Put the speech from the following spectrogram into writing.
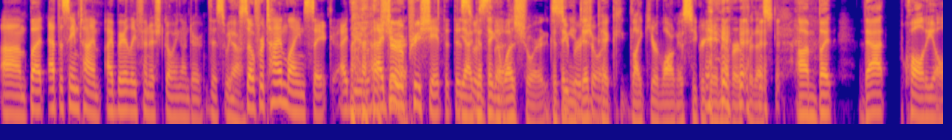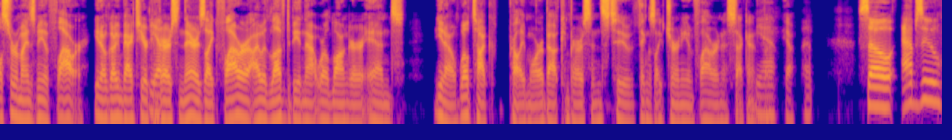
Um, but at the same time, I barely finished going under this week. Yeah. So for timeline's sake, I do I Sure. do appreciate that this yeah, good thing it was short. Good thing you did short. pick like your longest secret game ever for this. Um, but that quality also reminds me of Flower. You know, going back to your Yep. comparison there is like Flower, I would love to be in that world longer. And, you know, we'll talk probably more about comparisons to things like Journey and Flower in a second. but Yeah. yeah. So Abzu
